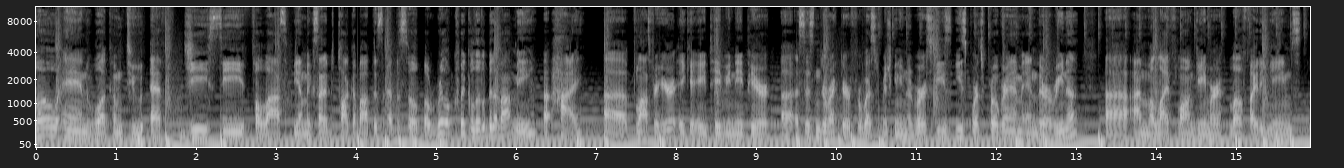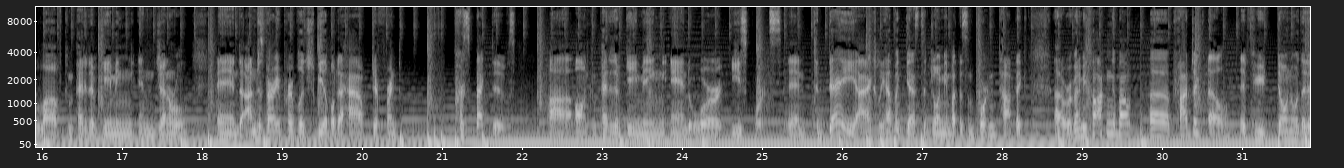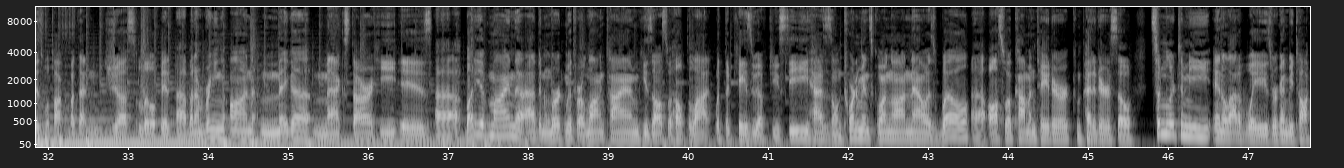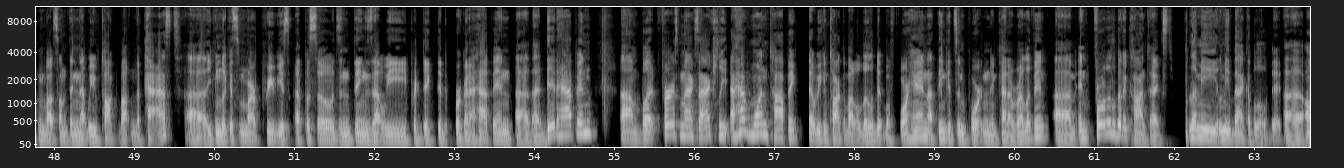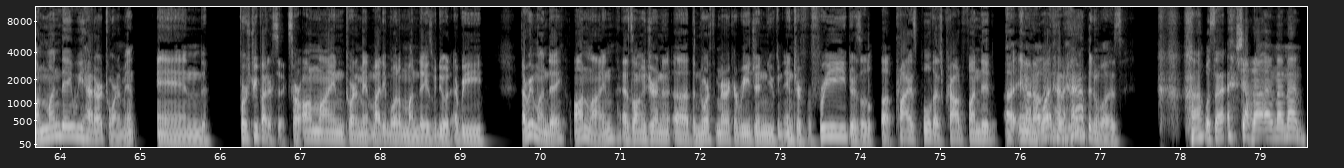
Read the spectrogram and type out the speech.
Hello and welcome to FGC Philosophy. I'm excited to talk about this episode, but real quick, a little bit about me. Uh, hi, uh, Philocypher here, aka Tavian Napier, uh, assistant director for Western Michigan University's esports program and their arena. Uh, I'm a lifelong gamer, love fighting games, love competitive gaming in general, and I'm just very privileged to be able to have different perspectives uh, on competitive gaming and or esports. And today, I actually have a guest to join me about this important topic. Uh, we're going to be talking about uh, Project L. If you don't know what that is, we'll talk about that in just a little bit. Uh, but I'm bringing on Megamaxstar. He is uh, a buddy of mine that I've been working with for a long time. He's also helped a lot with the KZoo FGC. Has his own tournaments going on now as well. Uh, also a commentator, competitor. So similar to me in a lot of ways. We're going to be talking about something that we've talked about in the past. you can look at some of our previous episodes and things that we we predicted were going to happen. Uh, that did happen. Um, but first, Max, actually, I have one topic that we can talk about a little bit beforehand. I think it's important and kind of relevant. Um, and for a little bit of context, let me let me back up a little bit. Uh, on Monday, we had our tournament, and for Street Fighter Six, our online tournament, Mighty Modem Mondays, we do it every every Monday online. As long as you're in uh, the North America region, you can enter for free. There's a, a prize pool that's crowdfunded. Uh, and what had happened was, huh? What's that? Shout out MMM.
